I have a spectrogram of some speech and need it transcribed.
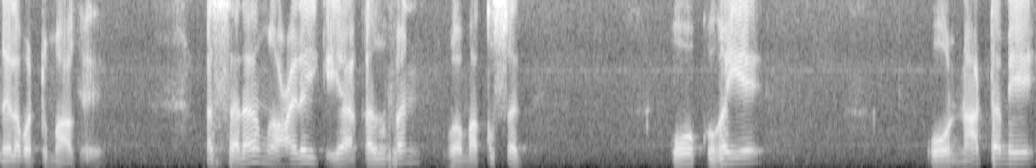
நிலவட்டுமாக. சலாம் அலைக்கியா கஹ்பன் ஓ மக்சத் ஓ குகையே ஓ நாட்டமே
